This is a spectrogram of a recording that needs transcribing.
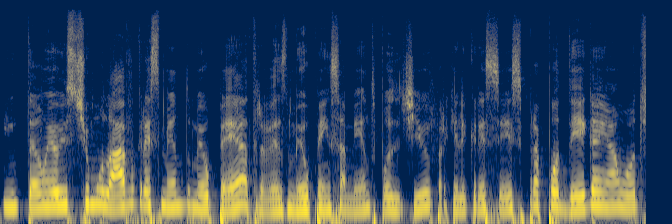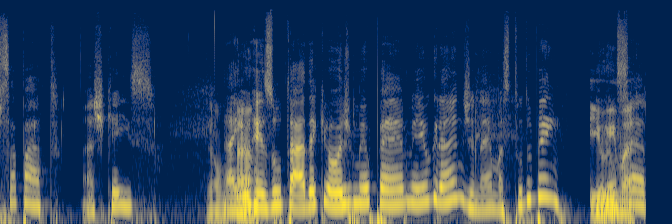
Então eu estimulava o crescimento do meu pé através do meu pensamento positivo para que ele crescesse para poder ganhar um outro sapato. Acho que é isso. Então, Aí tá. o resultado é que hoje meu pé é meio grande, né? Mas tudo bem. Eu, ima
